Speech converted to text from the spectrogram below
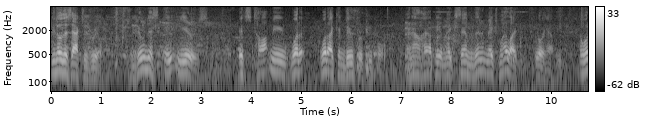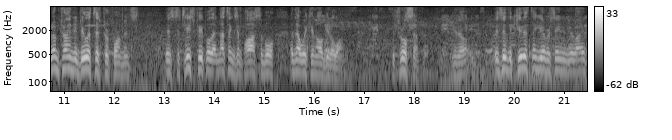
you know this act is real. I'm doing this eight years. It's taught me what, what I can do for people and how happy it makes them. And then it makes my life really happy. And what I'm trying to do with this performance is to teach people that nothing's impossible and that we can all get along. It's real simple, you know. Is it the cutest thing you ever seen in your life?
